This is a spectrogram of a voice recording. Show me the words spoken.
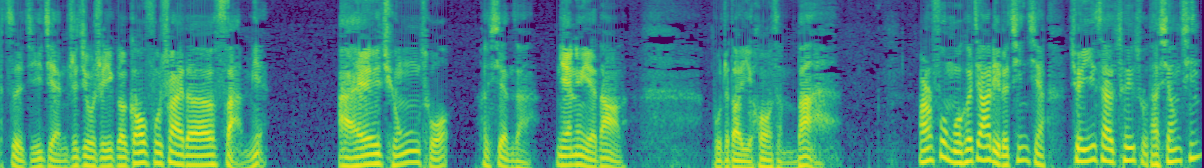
自己简直就是一个高富帅的反面，矮穷矬。现在年龄也大了，不知道以后怎么办。而父母和家里的亲戚却一再催促他相亲。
